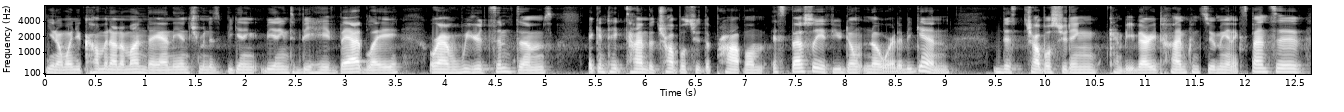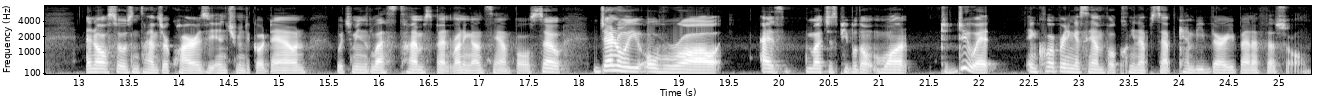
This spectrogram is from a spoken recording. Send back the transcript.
you know, when you come in on a Monday and the instrument is beginning beginning to behave badly or have weird symptoms, it can take time to troubleshoot the problem, especially if you don't know where to begin this troubleshooting can be very time consuming and expensive, and also sometimes requires the instrument to go down, which means less time spent running on samples. So, generally, overall, as much as people don't want to do it, incorporating a sample cleanup step can be very beneficial.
